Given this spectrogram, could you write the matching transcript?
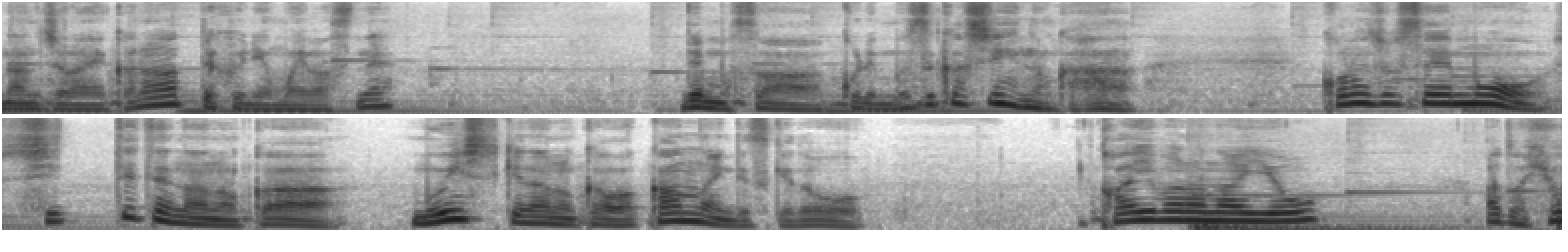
なんじゃないかなっていうふうに思いますね。でもさこれ難しいのがこの女性も知っててなのか無意識なのか分かんないんですけど会話の内容あと表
